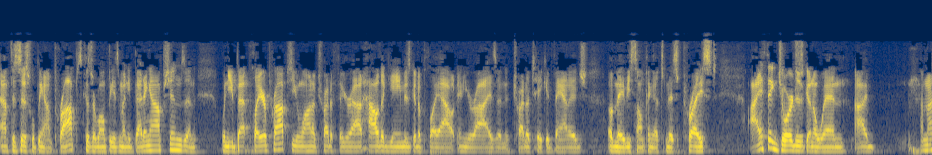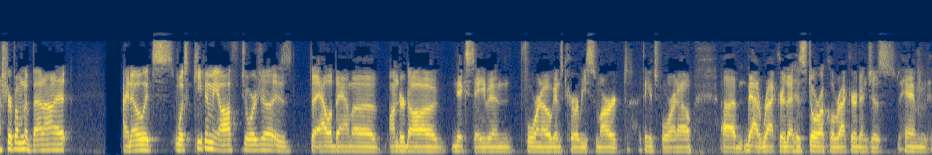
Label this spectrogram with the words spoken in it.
emphasis will be on props because there won't be as many betting options. And when you bet player props, you want to try to figure out how the game is going to play out in your eyes and try to take advantage of maybe something that's mispriced. I think George is going to win. I, I'm not sure if I'm going to bet on it. I know it's what's keeping me off Georgia is the Alabama underdog, Nick Saban, 4-0 against Kirby Smart. I think it's 4-0. Um, that record, that historical record, and just him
